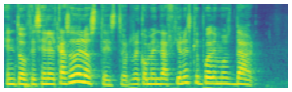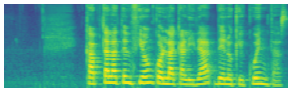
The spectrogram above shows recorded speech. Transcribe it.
Entonces, en el caso de los textos, recomendaciones que podemos dar. Capta la atención con la calidad de lo que cuentas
